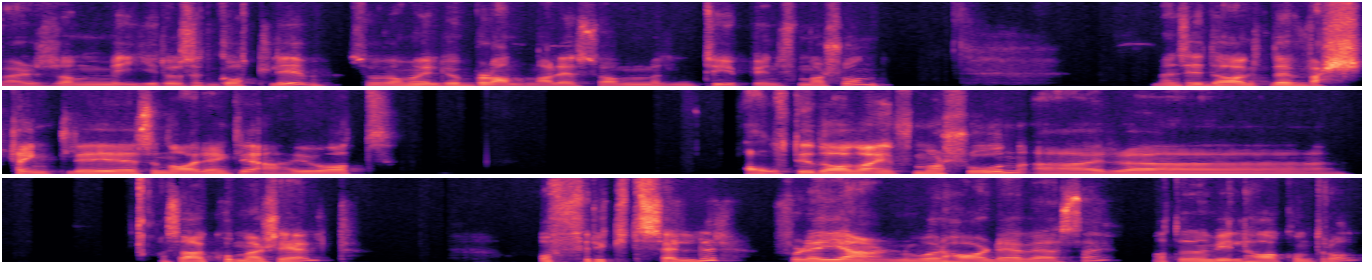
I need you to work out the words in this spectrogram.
hva er det som gir oss et godt liv? Så man ville jo blanda liksom en type informasjon. Mens i dag, det verst tenkelige scenarioet egentlig er jo at alt i dag av informasjon er, uh, altså er kommersielt. Og frykt selger, fordi hjernen vår har det ved seg, at den vil ha kontroll.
